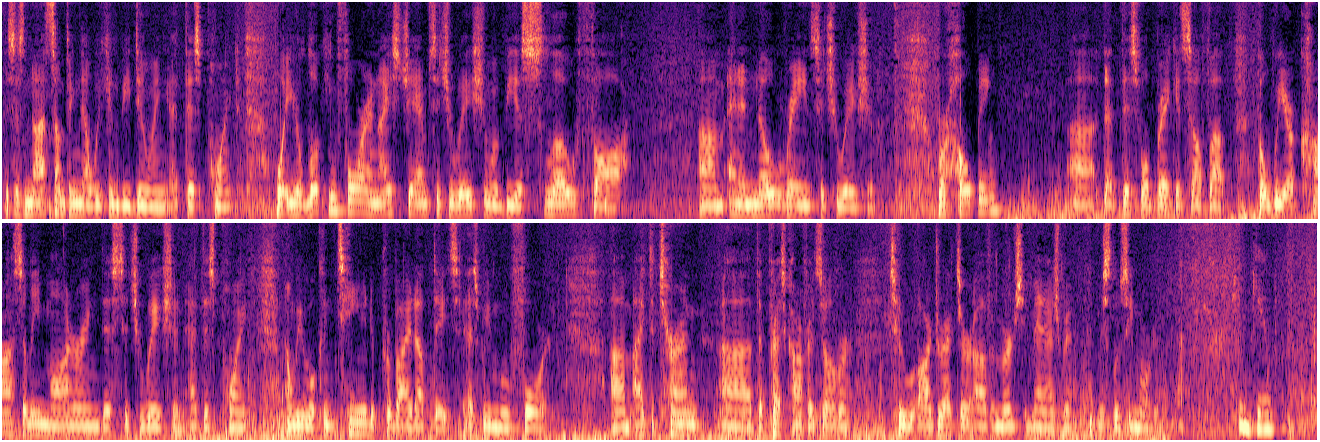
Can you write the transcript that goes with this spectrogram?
This is not something that we can be doing at this point. What you're looking for in an ice jam situation would be a slow thaw um, and a no rain situation. We're hoping uh, that this will break itself up, but we are constantly monitoring this situation at this point, and we will continue to provide updates as we move forward. Um, I'd like to turn uh, the press conference over to our Director of Emergency Management, Ms. Lucy Morgan. Thank you.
